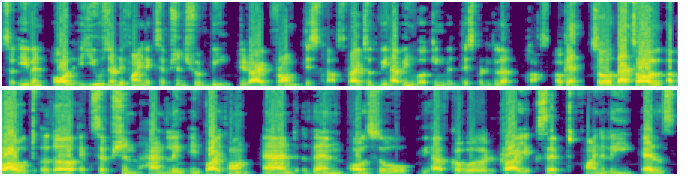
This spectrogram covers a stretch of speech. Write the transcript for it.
So even all user defined exceptions should be derived from this class, right? So we have been working with this particular class. Okay. So that's all about uh, the exception handling in Python. And then also we have covered try except finally else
